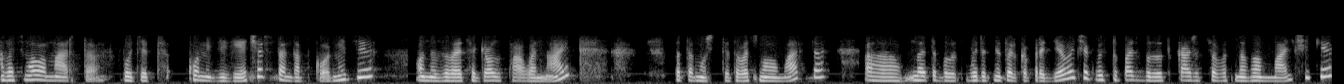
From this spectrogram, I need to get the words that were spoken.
8 марта будет комеди-вечер, стендап-комеди. Он называется Girl Power Night, потому что это 8 марта. А, но это будет не только про девочек. Выступать будут, кажется, в основном мальчики.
